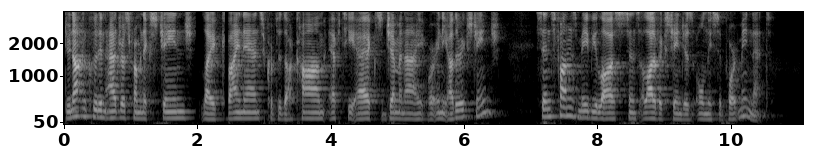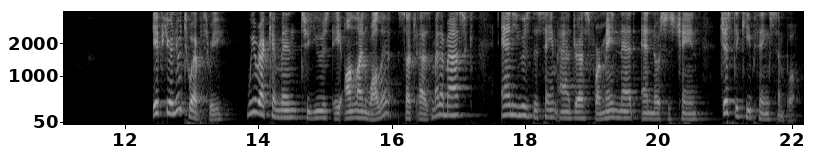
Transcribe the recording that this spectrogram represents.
Do not include an address from an exchange like Binance, Crypto.com, FTX, Gemini, or any other exchange, since funds may be lost since a lot of exchanges only support mainnet. If you're new to Web3, we recommend to use a online wallet such as MetaMask and use the same address for mainnet and Gnosis chain just to keep things simple.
